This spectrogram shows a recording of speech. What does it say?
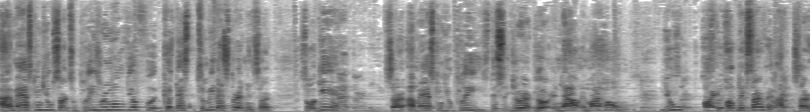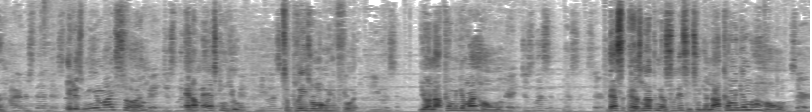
I'm asking you, sir, to please remove your foot because that's to me that's threatening, sir. So again, not threatening you. sir, I'm asking you, please. This is you're you're now in my home. Sir, you sir, are a listen. public servant, I- sir. I understand that, sir. It is me and my son, Okay, just listen. and I'm asking you Okay, you to please remove your foot. Can you listen? You are not coming in my home. Okay, just listen. Listen, sir. That's there's nothing else to listen to. You're not coming in my home. Sir.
